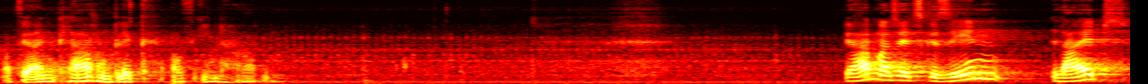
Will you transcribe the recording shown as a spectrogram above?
Ob wir einen klaren Blick auf ihn haben. Wir haben also jetzt gesehen, Leid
